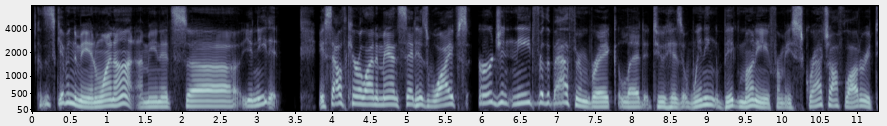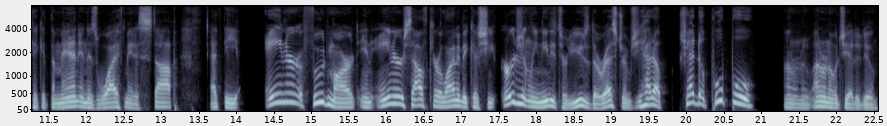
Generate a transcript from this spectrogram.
because it's given to me, and why not? I mean, it's uh, you need it. A South Carolina man said his wife's urgent need for the bathroom break led to his winning big money from a scratch off lottery ticket. The man and his wife made a stop at the Aynor Food Mart in Aynor, South Carolina, because she urgently needed to use the restroom. She had a she had to poo poo. I don't know. I don't know what she had to do.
